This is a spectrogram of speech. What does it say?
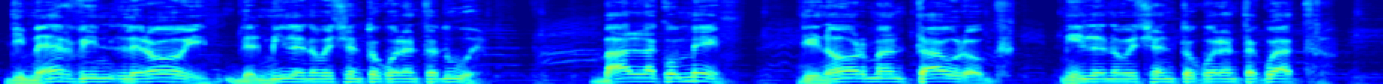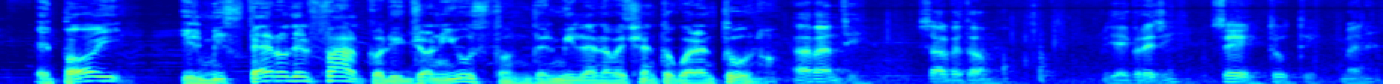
di Mervyn Leroy del 1942. Balla con me di Norman Taurog 1944. E poi Il mistero del falco di John Huston del 1941. Avanti. Salve Tom. Li hai presi? Sì, tutti. Bene.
